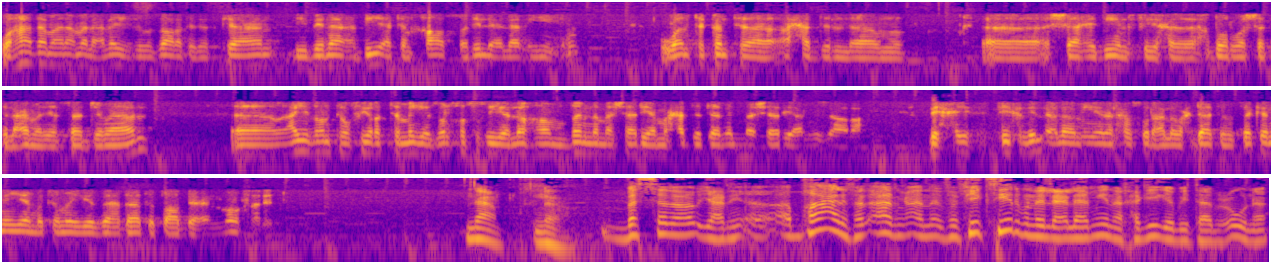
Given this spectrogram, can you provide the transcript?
وهذا ما نعمل عليه في وزارة الإسكان ببناء بيئة خاصة للإعلاميين. وأنت كنت أحد الشاهدين في حضور ورشة العمل يا أستاذ جمال. آه، أيضا توفير التميز والخصوصية لهم ضمن مشاريع محددة من مشاريع الوزارة بحيث يتيح للإعلاميين الحصول على وحدات سكنية متميزة ذات طابع منفرد. نعم. نعم. بس أنا يعني أبغى أعرف الآن أنا في كثير من الإعلاميين الحقيقة بيتابعونا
